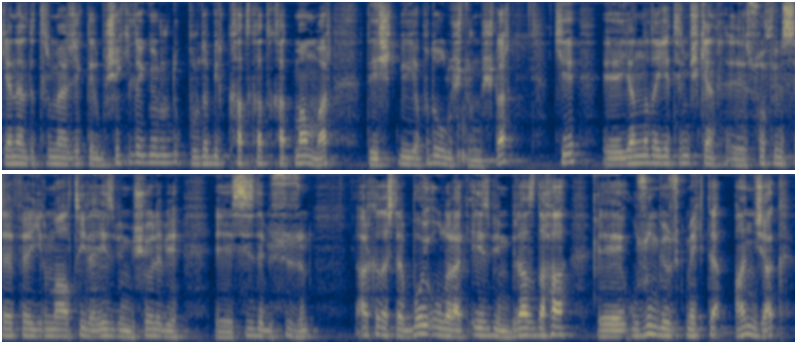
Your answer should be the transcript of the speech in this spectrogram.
genelde tır mercekleri bu şekilde görürdük. Burada bir kat kat katman var. Değişik bir yapıda oluşturmuşlar. Ki e, yanına da getirmişken e, Sofin SF26 ile Ezbin'i şöyle bir e, siz de bir süzün. Arkadaşlar boy olarak Ezbin biraz daha e, uzun gözükmekte ancak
